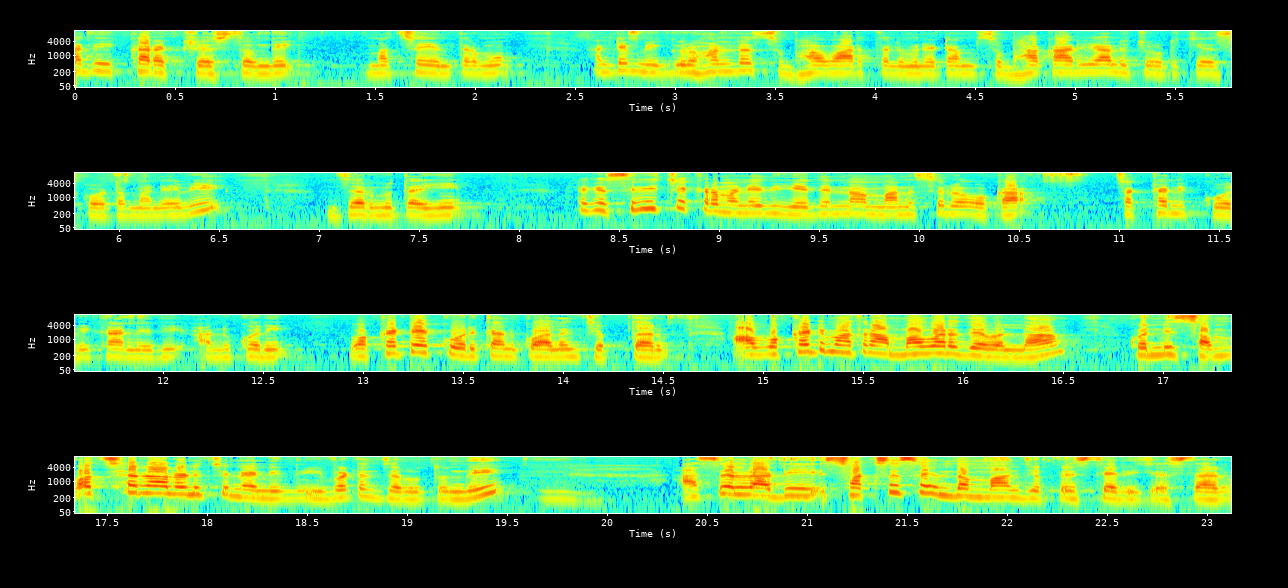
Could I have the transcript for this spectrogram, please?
అది కరెక్ట్ చేస్తుంది. మత్స్య యంత్రము అంటే మీ గృహంలో శుభవార్తలు వినటం శుభకార్యాలు చోటు చేసుకోవటం అనేవి జరుగుతాయి. అలాగే శ్రీచక్రం అనేది ఏదైనా మనసులో ఒక చక్కని కోరిక అనేది అనుకొని ఒక్కటే కోరిక అనుకోవాలని చెప్తాను. ఆ ఒక్కటి మాత్రం అమ్మవారి వల్ల కొన్ని సంవత్సరాల నుంచి నేను ఇది ఇవ్వటం జరుగుతుంది. అసలు అది సక్సెస్ అయిందమ్మా అని చెప్పేసి తెలియజేస్తారు.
